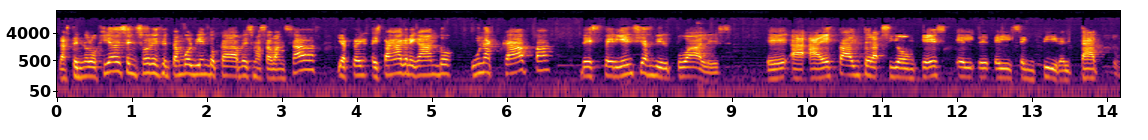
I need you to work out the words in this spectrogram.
Las tecnologías de sensores se están volviendo cada vez más avanzadas y están agregando una capa de experiencias virtuales eh, a, esta interacción que es el, sentir, el tacto.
